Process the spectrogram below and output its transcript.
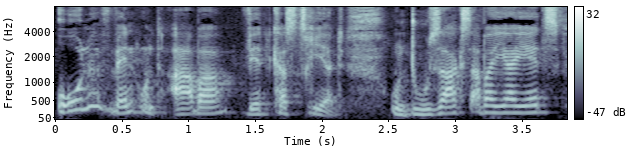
ohne Wenn und Aber, wird kastriert. Und du sagst aber ja jetzt,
